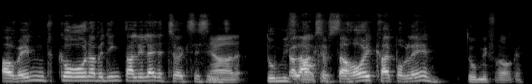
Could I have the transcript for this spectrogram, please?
auch wenn Corona-bedingt alle Läden zu sind. ja, dumme Frage. aus Ahoy, kein Problem. Dumme Frage.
